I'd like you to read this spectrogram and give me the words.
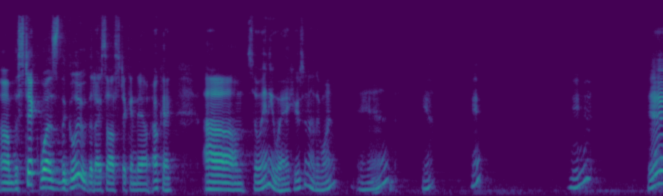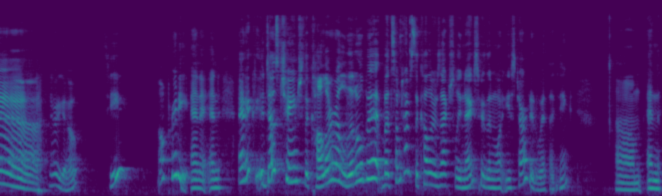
Um, the stick was the glue that I saw sticking down. Okay. Um, so anyway, here's another one. And yeah, yeah, yeah, yeah. There we go. See? All pretty. And, and, and it, it does change the color a little bit, but sometimes the color is actually nicer than what you started with, I think. Um, and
